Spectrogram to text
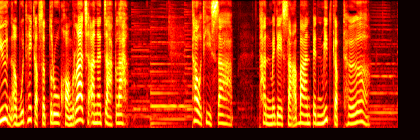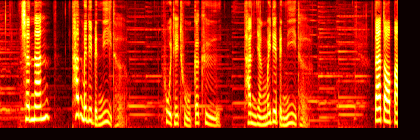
ยื่นอาวุธให้กับศัตรูของราชอาณาจักรละ่ะ เท่าที่ทราบ ท่านไม่ได้สาบานเป็นมิตรกับเธอ ฉะนั้นท่านไม่ได้เป็นหนี้เธอ พูดให้ถูกก็คือ ท่านยังไม่ได้เป็นหนี้เธอ แต่ต่อไป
